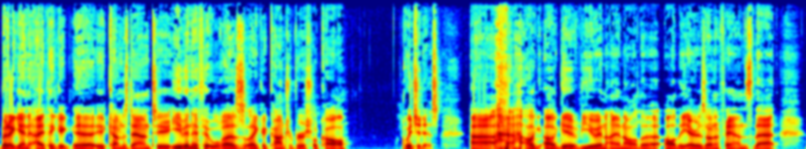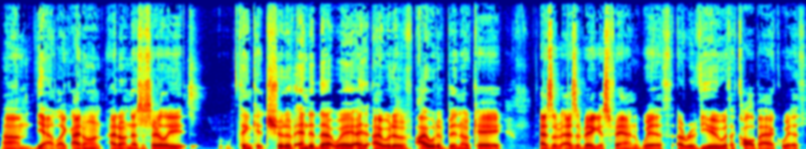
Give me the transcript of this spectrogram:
but again, I think it, uh, it comes down to even if it was like a controversial call, which it is. Uh, I'll I'll give you and, and all the all the Arizona fans that um, yeah, like I don't I don't necessarily think it should have ended that way. I, I would have I would have been okay as a as a Vegas fan with a review, with a callback, with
